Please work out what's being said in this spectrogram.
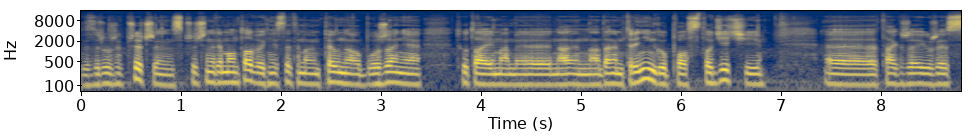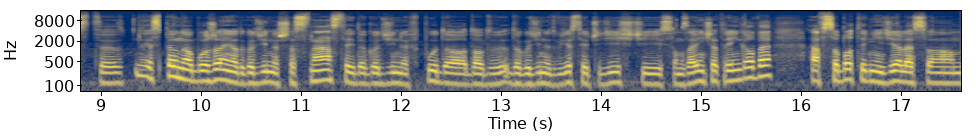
z różnych przyczyn, z przyczyn remontowych. Niestety mamy pełne obłożenie. Tutaj mamy na, na danym treningu po 100 dzieci. E, także już jest, e, jest pełne obłożenie od godziny 16 do godziny w pół do, do, do godziny 20.30 są zajęcia treningowe, a w soboty i niedzielę są,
